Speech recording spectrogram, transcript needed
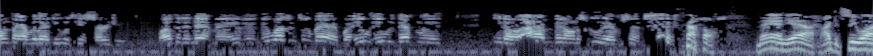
only thing I really had to do was get surgery. Other than that, man, it, it, wasn't too bad, but it it was definitely, you know, I haven't been on the scooter ever since. Oh, man, yeah, I can see why,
